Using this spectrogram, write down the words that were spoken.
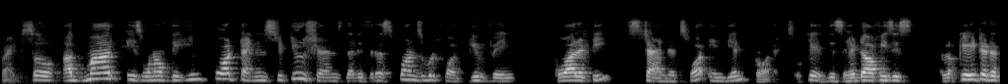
Right. So AGMARK is one of the important institutions that is responsible for giving quality standards for Indian products. Okay, this head office is located at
